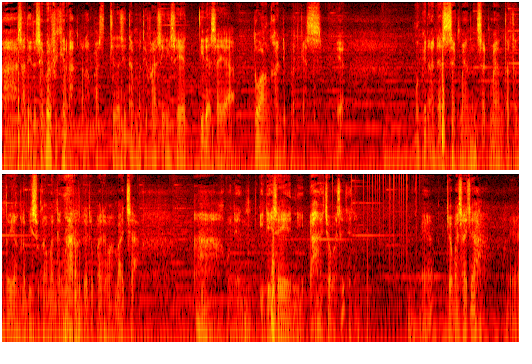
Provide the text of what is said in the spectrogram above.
Uh, saat itu saya berpikir ah kenapa cita-cita motivasi ini saya tidak saya tuangkan di podcast ya. Mungkin ada segmen-segmen tertentu yang lebih suka mendengar daripada membaca. Ah kemudian ide saya ini ah coba saja nih. Ya coba saja ya.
